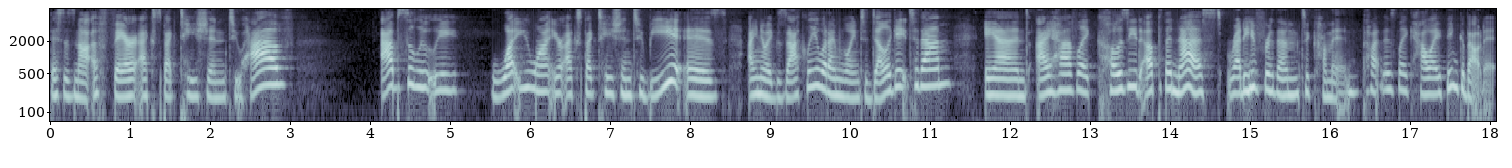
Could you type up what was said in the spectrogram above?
This is not a fair expectation to have. Absolutely, what you want your expectation to be is I know exactly what I'm going to delegate to them. And I have like cozied up the nest ready for them to come in. That is like how I think about it.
